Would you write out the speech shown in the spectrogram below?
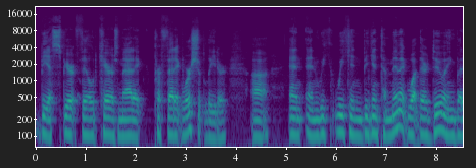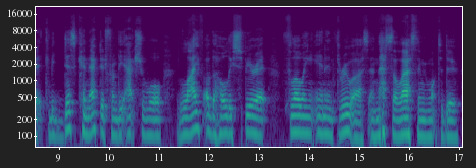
be a spirit filled, charismatic, prophetic worship leader. Uh, and and we, we can begin to mimic what they're doing, but it can be disconnected from the actual life of the Holy Spirit flowing in and through us. And that's the last thing we want to do.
